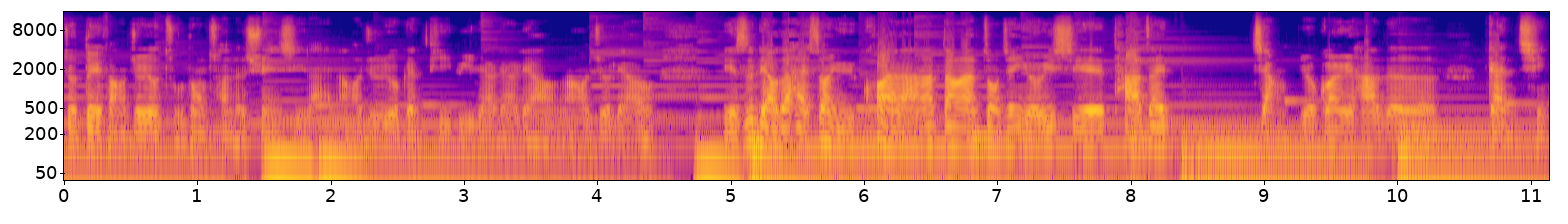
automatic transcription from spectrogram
就对方就又主动传了讯息来，然后就又跟 TB 聊聊聊，然后就聊，也是聊得还算愉快啦。那当然中间有一些他在讲有关于他的感情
